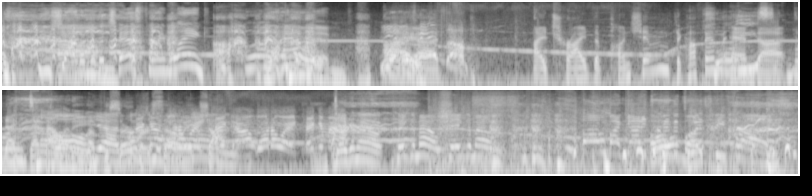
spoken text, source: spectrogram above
You shot him in the chest, point blank. What happened? I, uh, I tried to punch him to cuff him, and uh, that, that's out brutality. of Yeah, the server, him so it shot. Take out, one away. Take him out. Take him out. Take him out. Take him out. Oh my god! He turned Oh into my- twisty fries.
